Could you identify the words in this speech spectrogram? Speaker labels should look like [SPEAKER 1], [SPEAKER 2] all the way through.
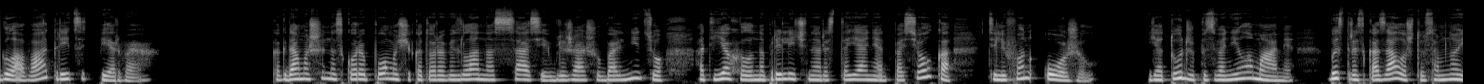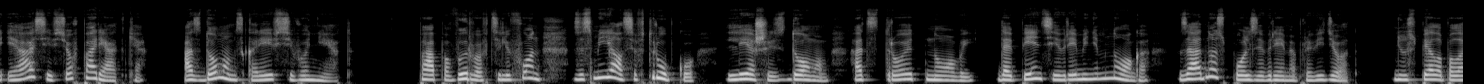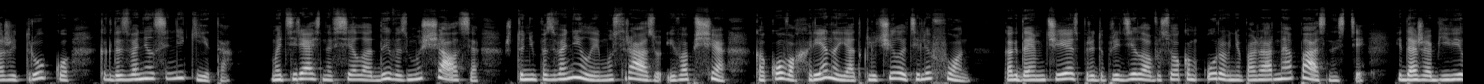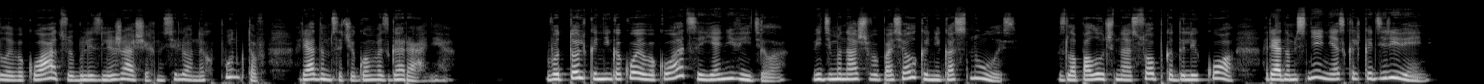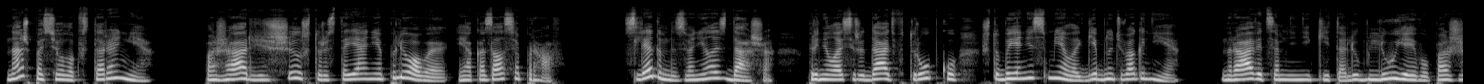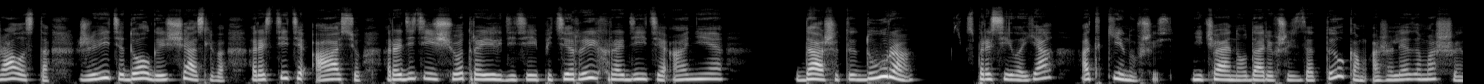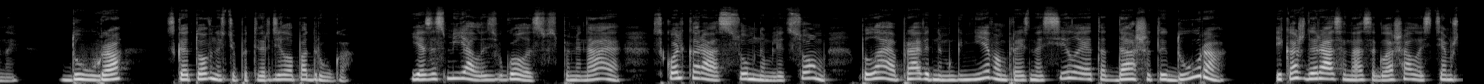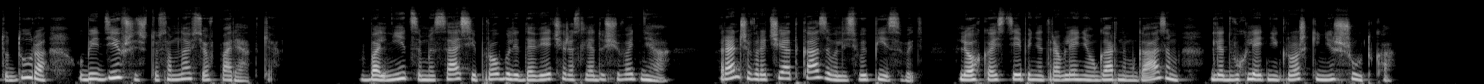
[SPEAKER 1] Глава 31. Когда машина скорой помощи, которая везла нас с Асей в ближайшую больницу, отъехала на приличное расстояние от поселка, телефон ожил. Я тут же позвонила маме, быстро сказала, что со мной и Асей все в порядке, а с домом, скорее всего, нет. Папа, вырвав телефон, засмеялся в трубку. Леший с домом, отстроит новый. До пенсии времени много, заодно с пользой время проведет. Не успела положить трубку, когда звонился Никита. Матерясь на все лады, возмущался, что не позвонила ему сразу и вообще, какого хрена я отключила телефон, когда МЧС предупредила о высоком уровне пожарной опасности и даже объявила эвакуацию близлежащих населенных пунктов рядом с очагом возгорания. Вот только никакой эвакуации я не видела. Видимо, нашего поселка не коснулась. Злополучная сопка далеко, рядом с ней несколько деревень. Наш поселок в стороне. Пожар решил, что расстояние плевое, и оказался прав. Следом дозвонилась Даша, принялась рыдать в трубку, чтобы я не смела гибнуть в огне. Нравится мне Никита, люблю я его, пожалуйста, живите долго и счастливо, растите Асю, родите еще троих детей, пятерых родите, а не... «Даша, ты дура?» – спросила я, откинувшись, нечаянно ударившись затылком о железо машины. «Дура!» – с готовностью подтвердила подруга. Я засмеялась в голос, вспоминая, сколько раз с умным лицом, пылая праведным гневом, произносила это «Даша, ты дура?» И каждый раз она соглашалась с тем, что дура, убедившись, что со мной все в порядке. В больнице мы с Асей пробыли до вечера следующего дня. Раньше врачи отказывались выписывать. Легкая степень отравления угарным газом для двухлетней крошки не шутка.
